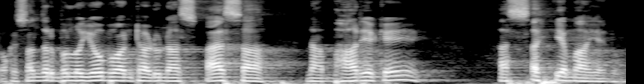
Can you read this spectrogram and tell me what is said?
ఒక సందర్భంలో యోబు అంటాడు నా శ్వాస నా భార్యకే అసహ్యమాయను.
